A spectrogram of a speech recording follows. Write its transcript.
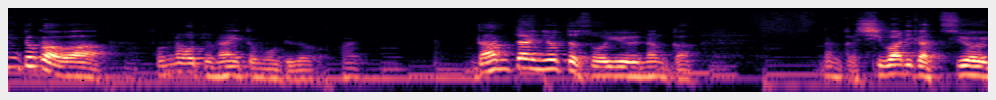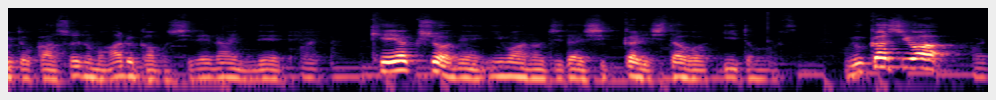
神とかはそんなことないと思うけどはい。団体によってはそういうなんかなんか縛りが強いとかそういうのもあるかもしれないんではい。契約書はね今の時代しっかりした方がいいと思います。昔ははい。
